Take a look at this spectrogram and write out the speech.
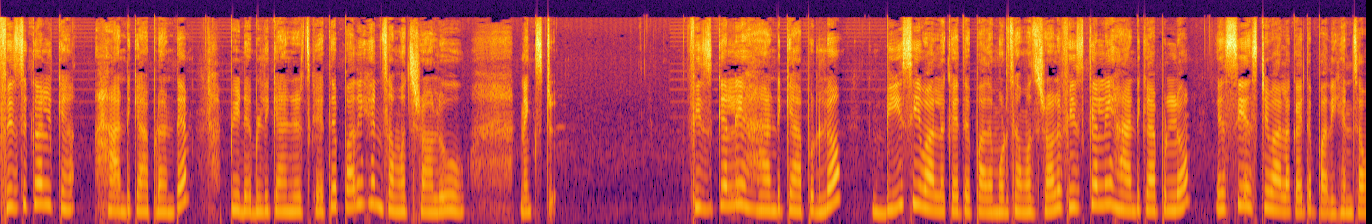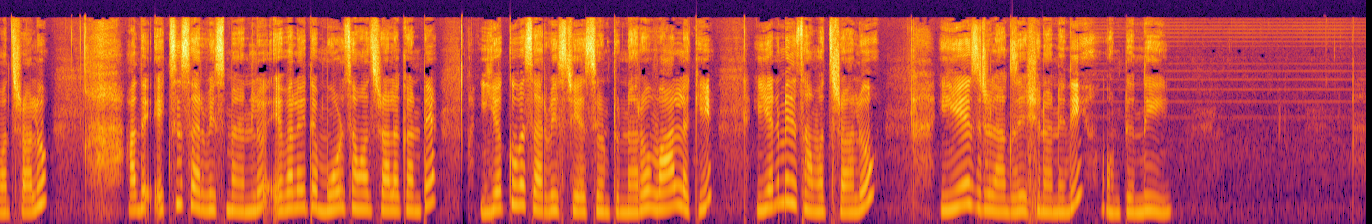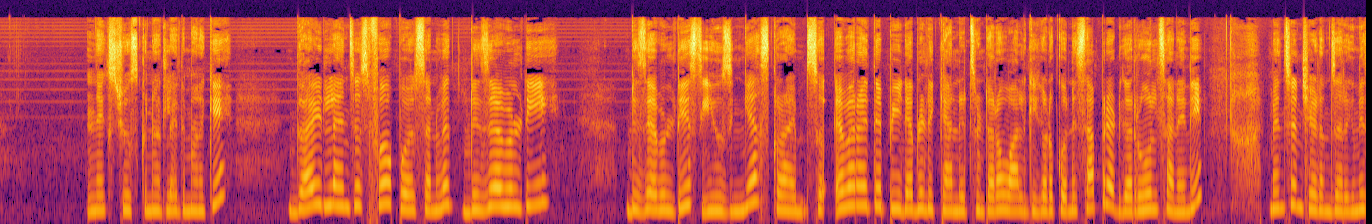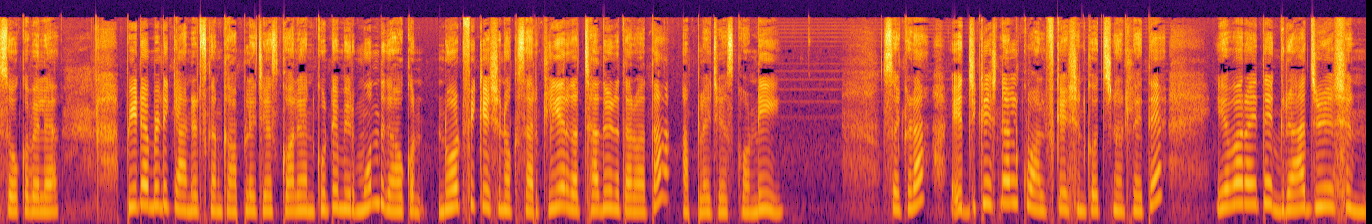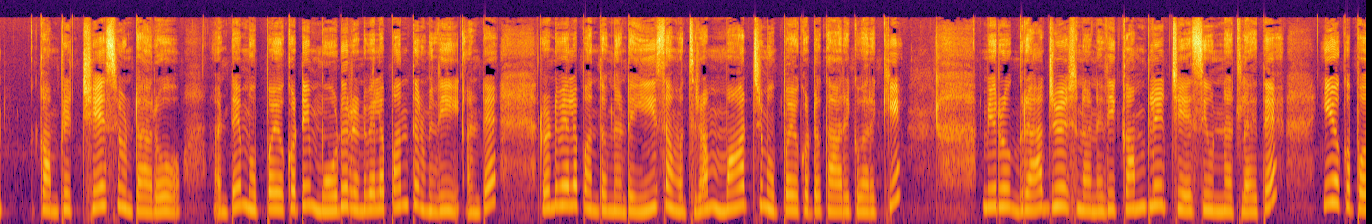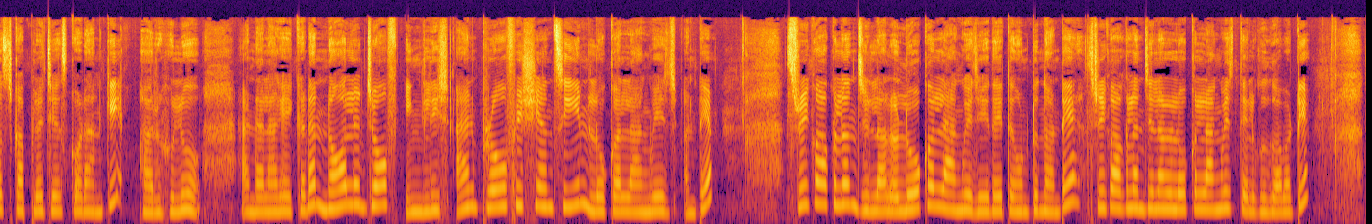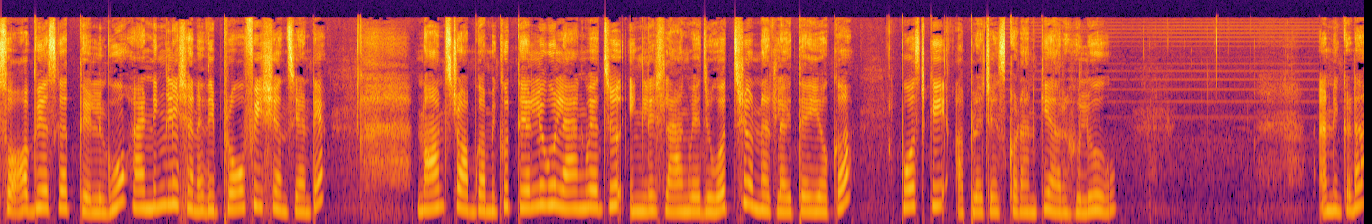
ఫిజికల్ క్యా హ్యాండిక్యాప్డ్ అంటే పీడబ్ల్యూడీ క్యాండిడేట్స్కి అయితే పదిహేను సంవత్సరాలు. నెక్స్ట్ ఫిజికల్లీ హ్యాండిక్యాప్డ్లో బీసీ వాళ్ళకైతే పదమూడు సంవత్సరాలు ఫిజికల్లీ హ్యాండిక్యాప్డ్లో ఎస్సీ ఎస్టీ వాళ్ళకైతే పదిహేను సంవత్సరాలు. అదే ఎక్స్ సర్వీస్ మ్యాన్లు ఎవరైతే మూడు సంవత్సరాల కంటే ఎక్కువ సర్వీస్ చేసి ఉంటున్నారో వాళ్ళకి ఎనిమిది సంవత్సరాలు ఏజ్ రిలాక్సేషన్ అనేది ఉంటుంది. నెక్స్ట్ చూసుకున్నట్లయితే మనకి guidelines for person with disability disabilities using a scribe. So ఎవరైతే పీడబ్ల్యూడీ క్యాండిడేట్స్ ఉంటారో వాళ్ళకి ఇక్కడ కొన్ని సపరేట్గా రూల్స్ అనేది మెన్షన్ చేయడం జరిగింది. సో ఒకవేళ పీడబ్ల్యూడీ క్యాండిడేట్స్ కనుక అప్లై చేసుకోవాలి అనుకుంటే మీరు ముందుగా ఒక నోటిఫికేషన్ ఒకసారి క్లియర్గా చదివిన తర్వాత అప్లై చేసుకోండి. సో ఇక్కడ ఎడ్యుకేషనల్ క్వాలిఫికేషన్కి వచ్చినట్లయితే ఎవరైతే గ్రాడ్యుయేషన్ కంప్లీట్ చేసి ఉంటారో అంటే ముప్పై ఒకటి మూడు రెండు వేల పంతొమ్మిది అంటే రెండు వేల పంతొమ్మిది అంటే ఈ సంవత్సరం మార్చి ముప్పై ఒకటో తారీఖు వరకు మీరు గ్రాడ్యుయేషన్ అనేది కంప్లీట్ చేసి ఉన్నట్లయితే ఈ యొక్క పోస్ట్కి అప్లై చేసుకోవడానికి అర్హులు. అండ్ అలాగే ఇక్కడ knowledge of English and proficiency in local language అంటే శ్రీకాకుళం జిల్లాలో లోకల్ లాంగ్వేజ్ ఏదైతే ఉంటుందో అంటే శ్రీకాకుళం జిల్లాలో లోకల్ లాంగ్వేజ్ తెలుగు కాబట్టి సో ఆబ్వియస్గా తెలుగు అండ్ ఇంగ్లీష్ అనేది ప్రొఫిషియన్సీ అంటే నాన్ స్టాప్గా మీకు తెలుగు లాంగ్వేజ్ ఇంగ్లీష్ లాంగ్వేజ్ వచ్చి ఉన్నట్లయితే ఈ యొక్క పోస్ట్కి అప్లై చేసుకోవడానికి అర్హులు. అండ్ ఇక్కడ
